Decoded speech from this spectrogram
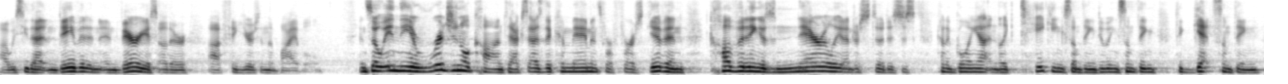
Uh, we see that in David and, and various other uh, figures in the Bible. And so, in the original context, as the commandments were first given, coveting is narrowly understood as just kind of going out and like taking something, doing something to get something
